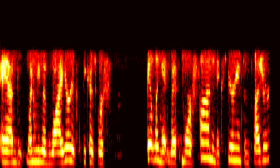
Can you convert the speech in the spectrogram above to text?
And when we live wider, it's because we're filling it with more fun and experience and pleasure.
